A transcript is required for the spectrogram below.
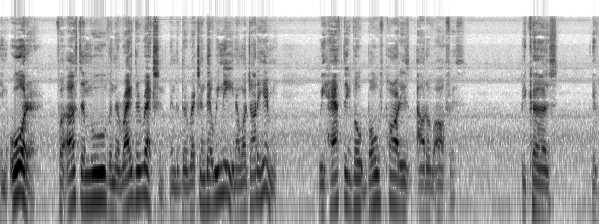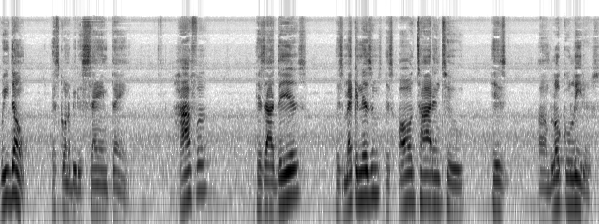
In order for us to move in the right direction, in the direction that we need, I want y'all to hear me, we have to vote both parties out of office. Because if we don't, it's going to be the same thing. Hoffa, his ideas, his mechanisms is all tied into his um, local leaders.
